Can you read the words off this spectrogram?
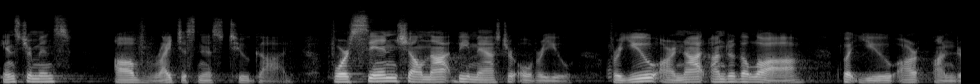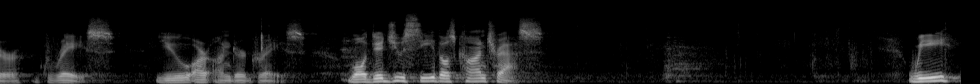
instruments of righteousness to God. For sin shall not be master over you, for you are not under the law, but you are under grace. You are under grace. Well, did you see those contrasts? We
